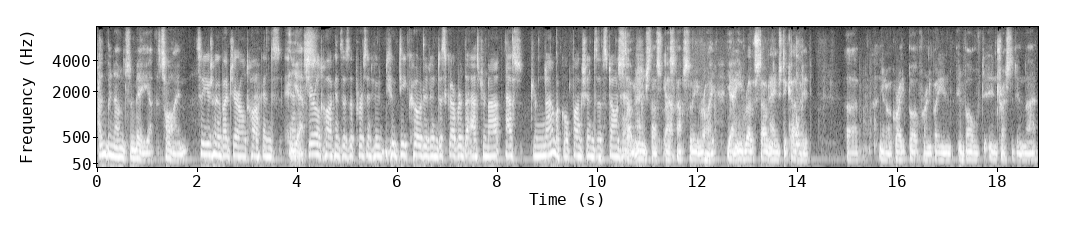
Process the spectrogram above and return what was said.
unbeknown to me at the time. So you're talking about Gerald Hawkins. And yes. Gerald Hawkins is the person who, who decoded and discovered the astrono- astronomical functions of Stonehenge. Stonehenge, that's, yeah. that's absolutely right. Yeah, he wrote Stonehenge Decoded. uh, you know, a great book for anybody in, involved, interested in that.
